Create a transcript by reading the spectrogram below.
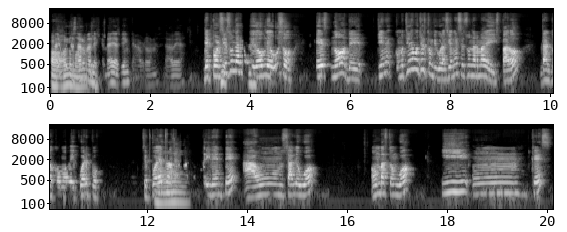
Hay Ah, no muchas armas legendarias bien cabrón, la vea. De por sí es un arma de doble uso. Es, no, de. Tiene, como tiene muchas configuraciones, es un arma de disparo, tanto como de cuerpo. Se puede transformar Oh. un tridente a un sable wo, o un bastón wo, y un. ¿Qué es?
